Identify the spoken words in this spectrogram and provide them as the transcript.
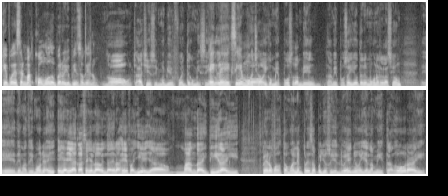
que puede ser más cómodo, pero yo pienso que no. No, muchachos, yo soy muy bien fuerte con mis hijos. Eh, les exigen mucho. No, y con mi esposa también. A mi esposa y yo tenemos una relación eh, de matrimonio. E- Ella llega a casa, ella es la verdadera jefa allí. Ella manda y tira. y Pero cuando estamos en la empresa, pues yo soy el dueño, ella es la administradora y,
